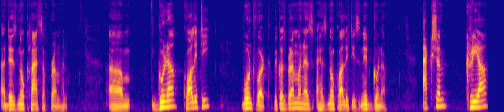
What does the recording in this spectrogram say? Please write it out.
uh, there's no class of Brahman. Um, guna, quality, won't work because Brahman has, has no qualities, nirguna. Action, kriya,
